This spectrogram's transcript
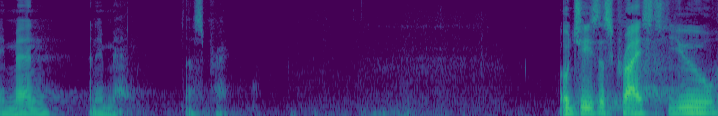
Amen and amen. Let's pray. Oh, Jesus Christ, you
